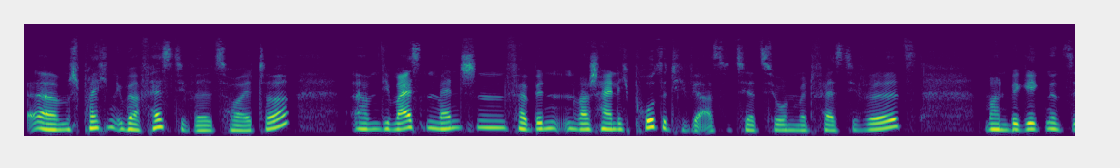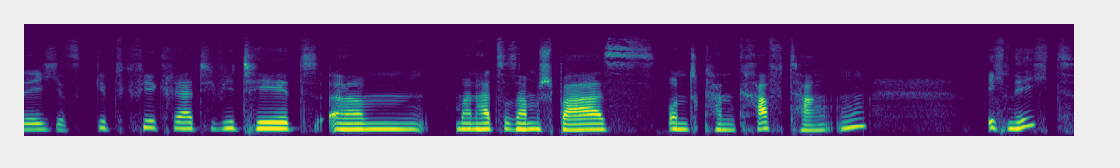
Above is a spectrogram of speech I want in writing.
ähm, sprechen über Festivals heute. Ähm, die meisten Menschen verbinden wahrscheinlich positive Assoziationen mit Festivals. Man begegnet sich, es gibt viel Kreativität, ähm, man hat zusammen Spaß und kann Kraft tanken. Ich nicht.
